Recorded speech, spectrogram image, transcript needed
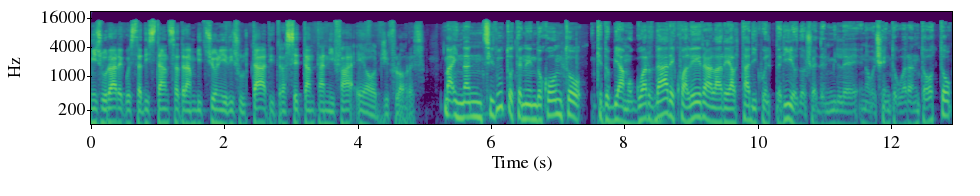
misurare questa distanza tra ambizioni e risultati tra 70 anni fa e oggi, Flores? Ma innanzitutto tenendo conto che dobbiamo guardare qual era la realtà di quel periodo, cioè del 1948,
